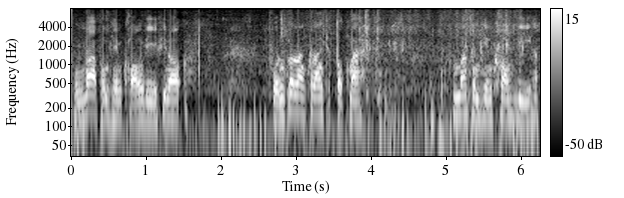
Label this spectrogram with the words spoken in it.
ผมว่าผมเห็นของดีพี่น้องฝนกำลังกำลังจะตกมา ผมว่าผมเห็นของดีครับ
